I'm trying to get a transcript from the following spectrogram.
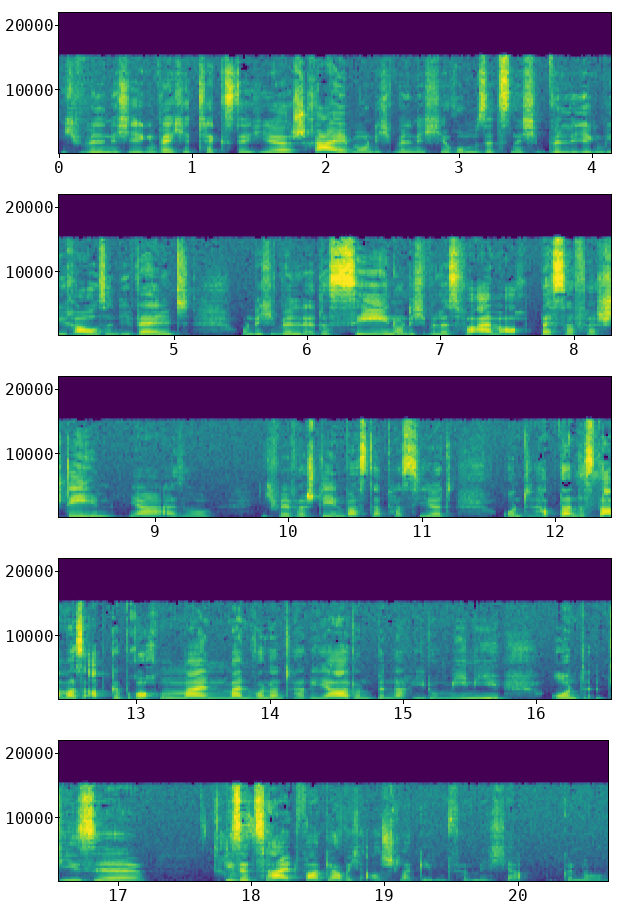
ich will nicht irgendwelche Texte hier schreiben und ich will nicht hier rumsitzen. Ich will irgendwie raus in die Welt und ich will das sehen und ich will es vor allem auch besser verstehen. Ja, also ich will verstehen, was da passiert. Und habe dann das damals abgebrochen, mein, mein Volontariat, und bin nach Idomeni. Und diese diese Zeit war, glaube ich, ausschlaggebend für mich, ja, genau.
